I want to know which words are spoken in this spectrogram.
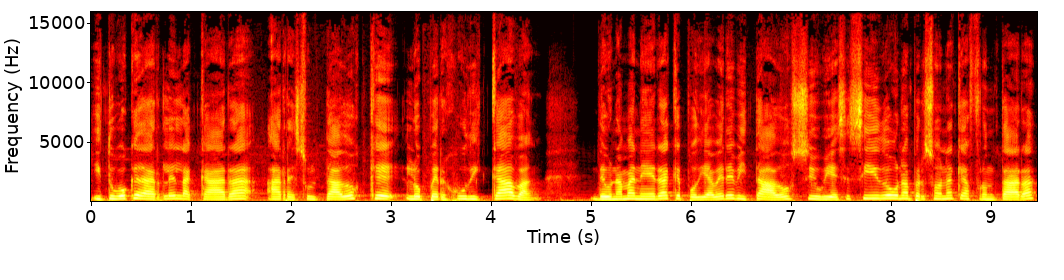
Y tuvo que darle la cara a resultados que lo perjudicaban de una manera que podía haber evitado si hubiese sido una persona que afrontara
